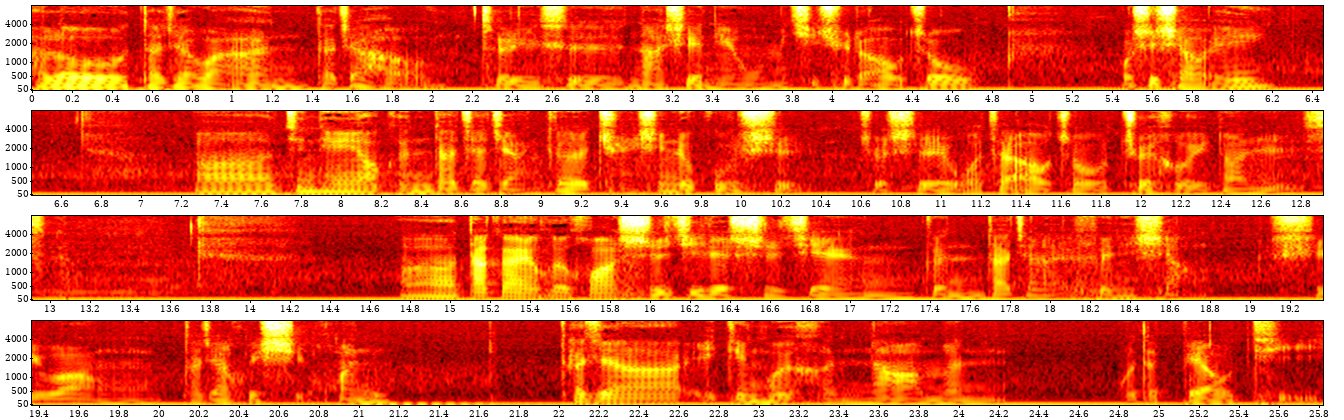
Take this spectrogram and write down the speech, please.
Hello，大家晚安，大家好，这里是那些年我们一起去的澳洲，我是小 A。啊，今天要跟大家讲一个全新的故事，就是我在澳洲最后一段日子。啊，大概会花十集的时间跟大家来分享，希望大家会喜欢。大家一定会很纳闷我的标题，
